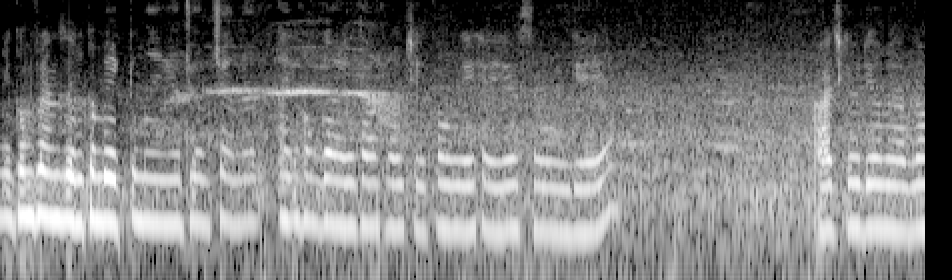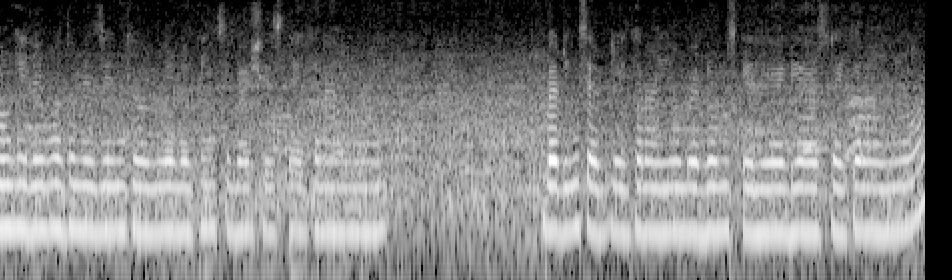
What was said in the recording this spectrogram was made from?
Welcome friends welcome back to my YouTube channel I hope guys आप लोग ठीक होंगे, खैरियत से होंगे। आज की वीडियो में आप लोगों के लिए बहुत अमेजिंग क्यूट लुकिंग से बेडशीट्स लेकर आई हूँ। बेडिंग सेट लेकर आई हूँ। बेडरूम्स के लिए आइडियाज़ लेकर आई हूँ।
